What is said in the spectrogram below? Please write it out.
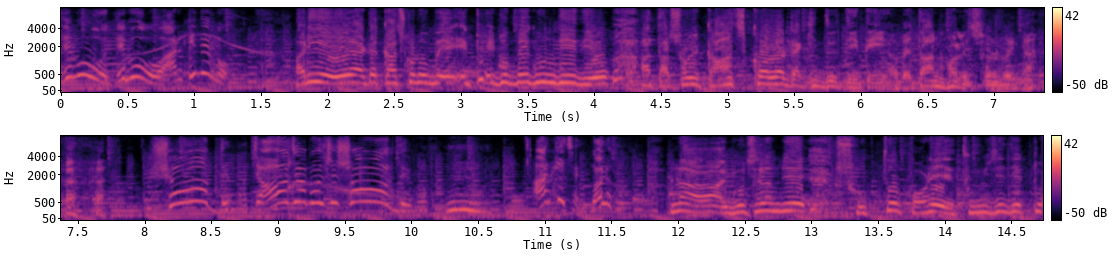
দেবো দেবো আর কি দেবো? আরে একটা কাজ করো একটু একটু বেগুন দিয়ে দিও। আর তার সঙ্গে কাঁচকলাটা কিন্তু দিতেই হবে তা নাহলে চলবে না। সব দেবো যা যা বলছো সব দেবো। আর কি চাই বলো। না আমি বলছিলাম যে শুক্তোর পরে তুমি যদি একটু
